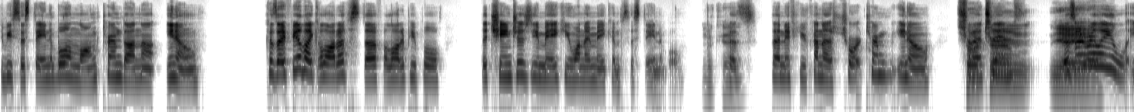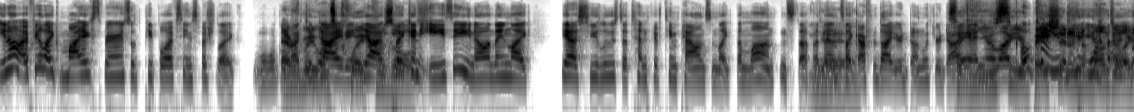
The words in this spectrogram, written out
to be sustainable and long term, that not you know, because I feel like a lot of stuff, a lot of people, the changes you make, you want to make them sustainable. okay, Because then if you kind of short term, you know, short term, yeah, doesn't yeah. really you know i feel like my experience with people i've seen especially like well, we'll go Everybody back to dieting quick yeah quick and easy you know and then like yes you lose the 10 15 pounds in like the month and stuff and then it's like after that you're done with your diet like and you you're like see your okay patient in a yeah. month, you're like,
